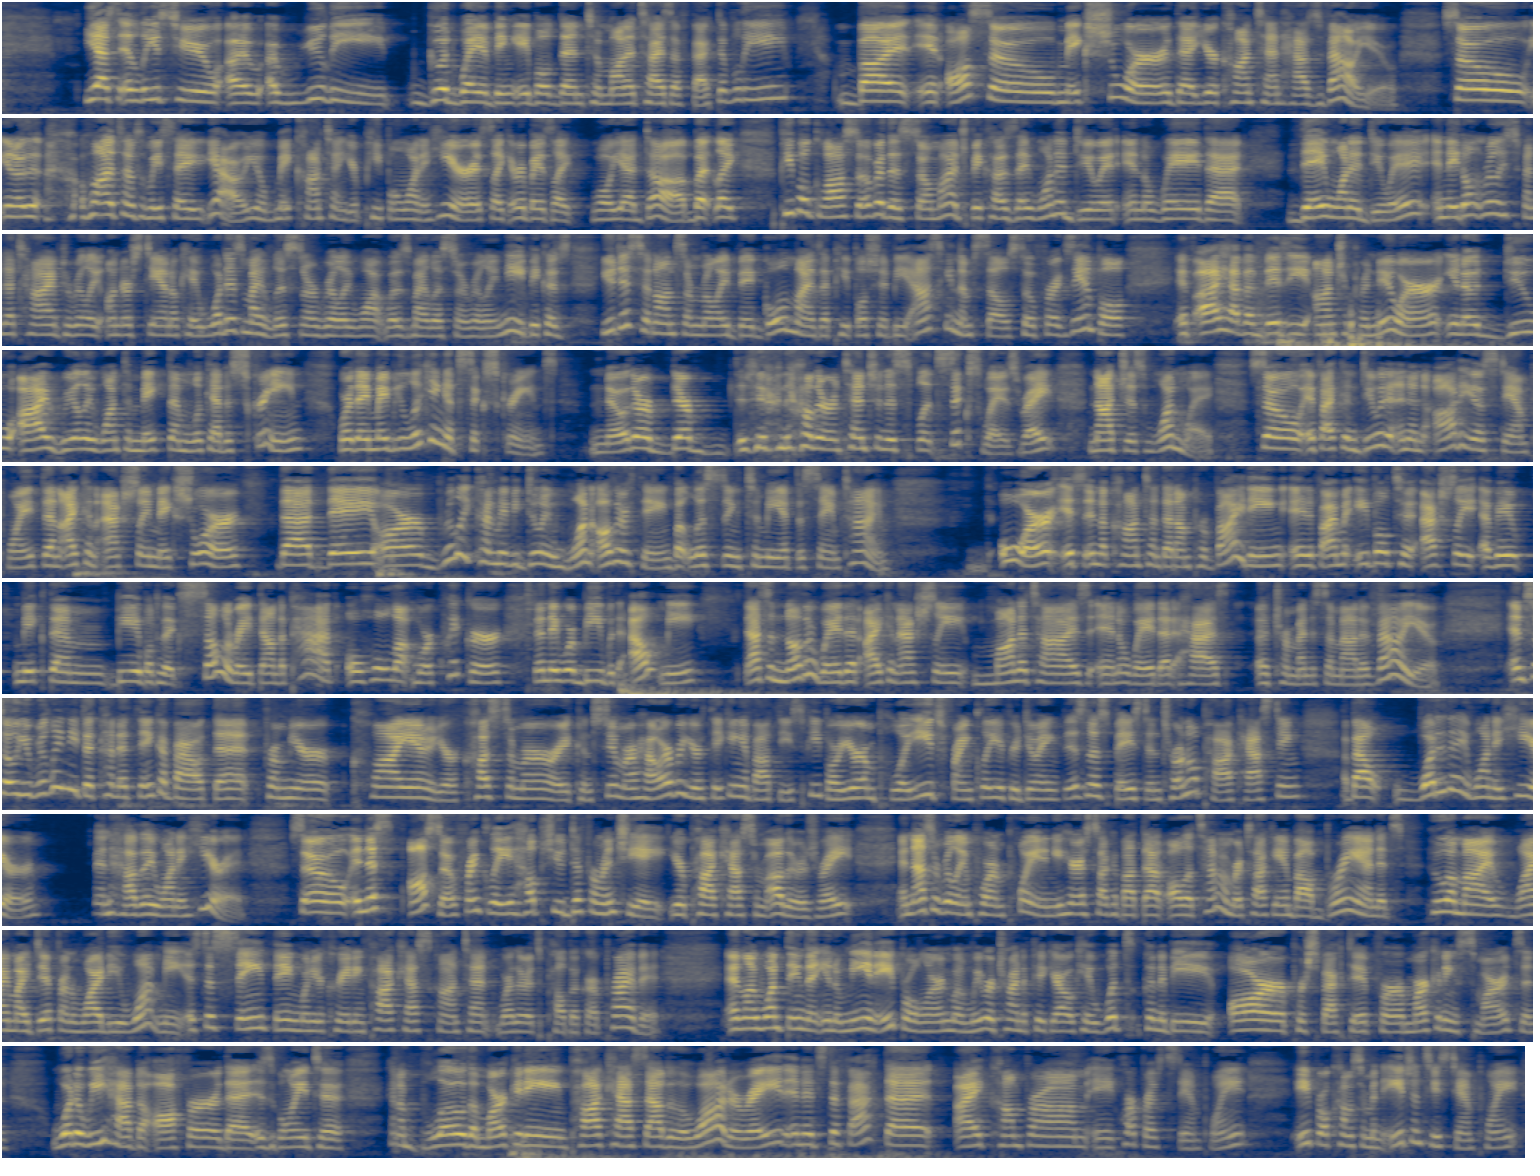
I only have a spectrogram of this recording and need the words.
yes, it leads to a, a really good way of being able then to monetize effectively but it also makes sure that your content has value. So, you know, a lot of times when we say, yeah, you know, make content your people want to hear, it's like everybody's like, well, yeah, duh. But like people gloss over this so much because they want to do it in a way that they want to do it and they don't really spend a time to really understand okay what does my listener really want? What does my listener really need? Because you just hit on some really big gold mines that people should be asking themselves. So for example if i have a busy entrepreneur you know do i really want to make them look at a screen where they may be looking at six screens no their their now their attention is split six ways right not just one way so if i can do it in an audio standpoint then i can actually make sure that they are really kind of maybe doing one other thing but listening to me at the same time or it's in the content that I'm providing. And if I'm able to actually make them be able to accelerate down the path a whole lot more quicker than they would be without me, that's another way that I can actually monetize in a way that has a tremendous amount of value. And so you really need to kind of think about that from your client or your customer or your consumer, however you're thinking about these people or your employees, frankly, if you're doing business based internal podcasting, about what do they want to hear and how they want to hear it. So, and this also, frankly, helps you differentiate your podcast from others, right? And that's a really important point. And you hear us talk about that all the time when we're talking about brand. It's who am I? Why am I different? Why do you want me? It's the same thing when you're creating podcast content, whether it's public or private. And like one thing that, you know, me and April learned when we were trying to figure out, okay, what's going to be our perspective for marketing smarts and what do we have to offer that is going to kind of blow the marketing podcast out of the water, right? And it's the fact that I come from a corporate standpoint, April comes from an agency standpoint.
